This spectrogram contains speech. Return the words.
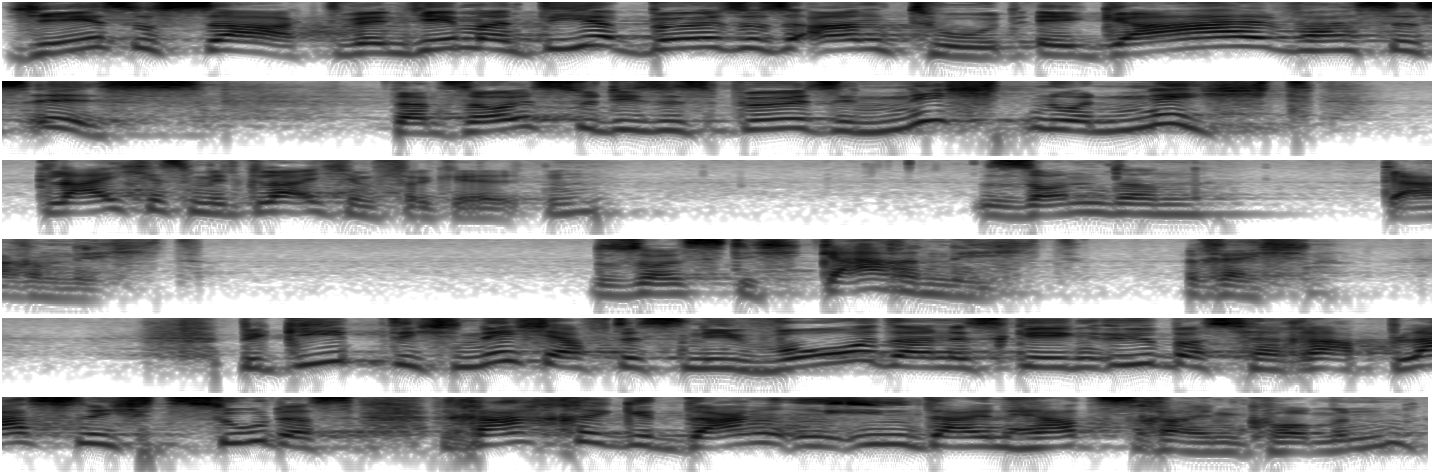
Jesus sagt, wenn jemand dir Böses antut, egal was es ist, dann sollst du dieses Böse nicht nur nicht Gleiches mit Gleichem vergelten, sondern gar nicht. Du sollst dich gar nicht rächen. Begib dich nicht auf das Niveau deines Gegenübers herab. Lass nicht zu, dass Rachegedanken in dein Herz reinkommen.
